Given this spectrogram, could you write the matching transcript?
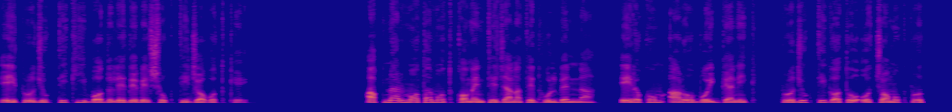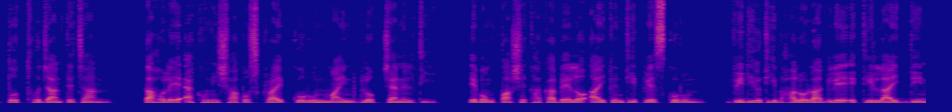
এই প্রযুক্তি কি বদলে দেবে শক্তি জগৎকে? আপনার মতামত কমেন্টে জানাতে ভুলবেন না। এরকম আরও বৈজ্ঞানিক, প্রযুক্তিগত ও চমকপ্রদ তথ্য জানতে চান, তাহলে এখনই সাবস্ক্রাইব করুন মাইন্ড গ্লোব চ্যানেলটি এবং পাশে থাকা বেল আইকনটি প্রেস করুন। ভিডিওটি ভালো লাগলে একটি লাইক দিন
